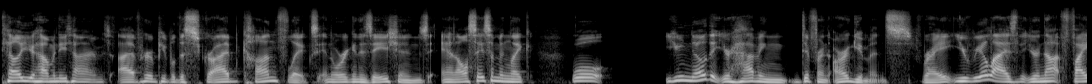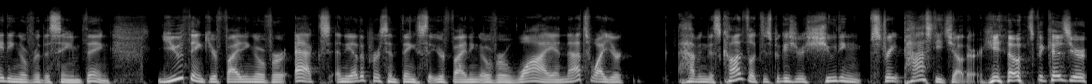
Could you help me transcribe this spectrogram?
tell you how many times i've heard people describe conflicts in organizations and i'll say something like well you know that you're having different arguments, right? You realize that you're not fighting over the same thing. You think you're fighting over X, and the other person thinks that you're fighting over Y. And that's why you're having this conflict is because you're shooting straight past each other. You know, it's because you're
